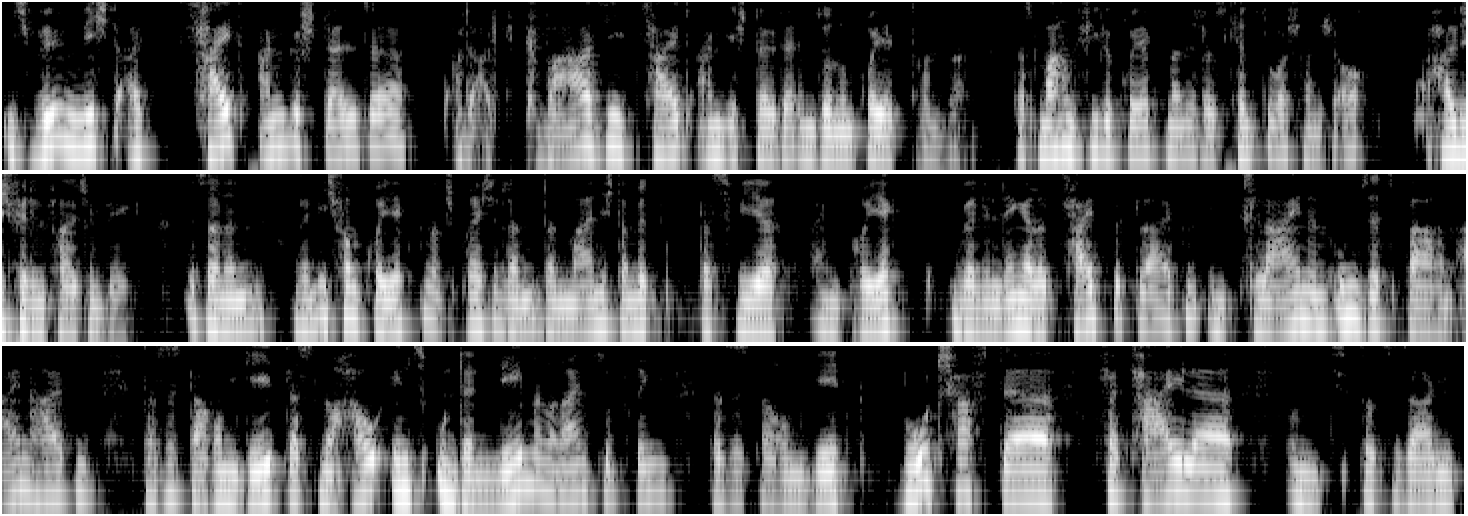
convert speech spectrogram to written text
Ich will nicht als Zeitangestellter oder als quasi Zeitangestellter in so einem Projekt drin sein. Das machen viele Projektmanager, das kennst du wahrscheinlich auch halte ich für den falschen Weg. Sondern wenn ich von Projekten spreche, dann, dann meine ich damit, dass wir ein Projekt über eine längere Zeit begleiten, in kleinen, umsetzbaren Einheiten, dass es darum geht, das Know-how ins Unternehmen reinzubringen, dass es darum geht, Botschafter, Verteiler und sozusagen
